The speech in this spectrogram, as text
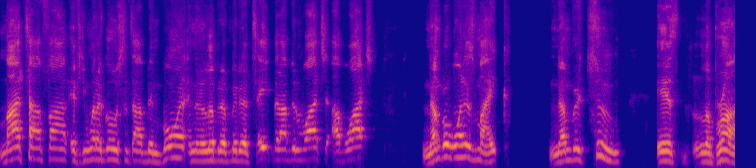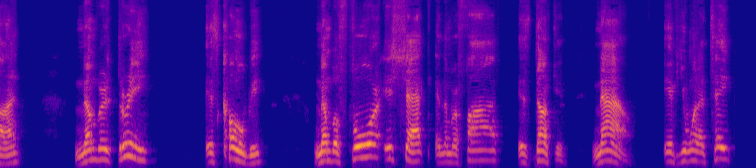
my top five, if you want to go since I've been born, and then a little bit of maybe a tape that I've been watching, I've watched. Number one is Mike. Number two is LeBron. Number three is Kobe. Number four is Shaq, and number five is Duncan. Now, if you want to take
